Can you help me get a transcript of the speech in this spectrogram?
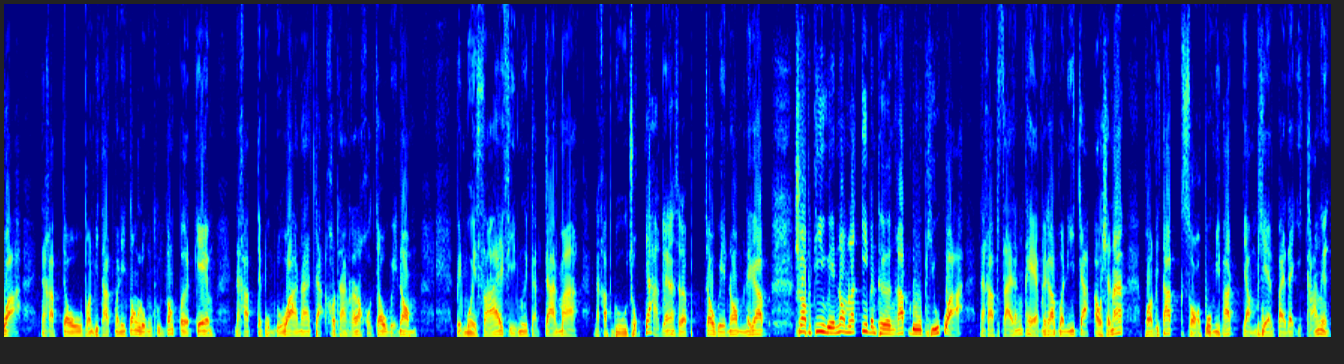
กว่านะครับเจ้าพรพิทักษ์วันนี้ต้องลงทุนต้องเปิดเกมนะครับแต่ผมดูว่าน่าจะเข้าทางทางด้านของเจ้าเวนอม เป็นมวยซ้ายฝีมือจัดจ้านมากนะครับดูชกยากแล้วนะสำหรับเจ้าเวนอมนะครับชอบไปที่เวนอมลักกี้บันเทิงครับดูผิวกว่านะครับสายทั้งแถบนะครับวันนี้จะเอาชนะพรพิทักษ์สอภูมิพัฒน์ย้ำเพียนไปได้อีกครั้งหนึ่ง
